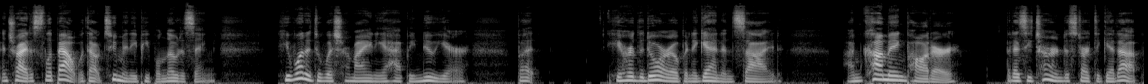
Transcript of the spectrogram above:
and try to slip out without too many people noticing. He wanted to wish Hermione a happy new year, but he heard the door open again and sighed. I'm coming, Potter. But as he turned to start to get up,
